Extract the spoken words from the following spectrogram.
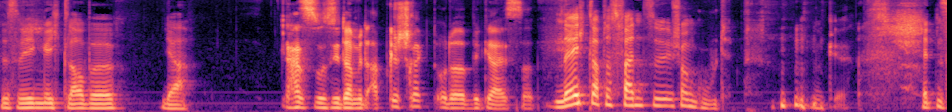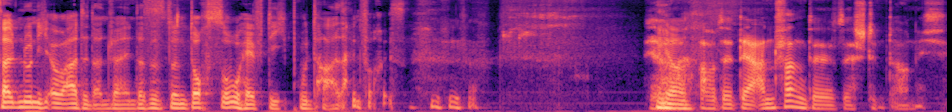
Deswegen, ich glaube, ja. Hast du sie damit abgeschreckt oder begeistert? Ne, ich glaube, das fand sie schon gut. Okay. Hätten es halt nur nicht erwartet anscheinend, dass es dann doch so heftig brutal einfach ist. Ja, Ja. aber der, der Anfang, der, der stimmt auch nicht.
